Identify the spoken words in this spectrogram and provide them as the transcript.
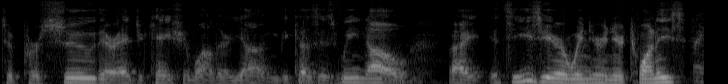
to pursue their education while they're young, because as we know, right, it's easier when you're in your 20s Right.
